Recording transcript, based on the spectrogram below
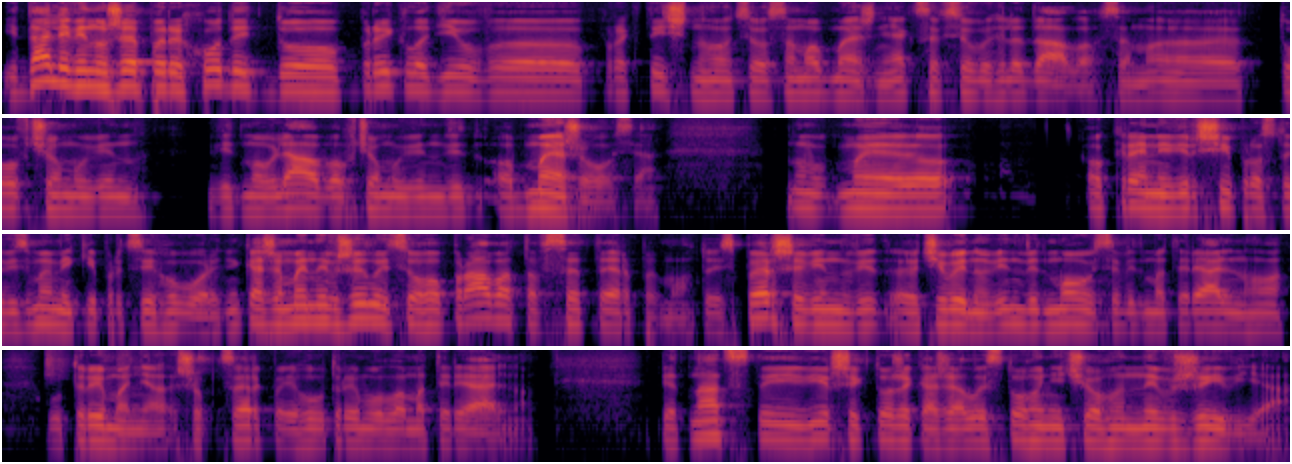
І далі він вже переходить до прикладів е, практичного цього самообмеження, як це все виглядало, е, то, в чому він відмовляв, або в чому він обмежувався. Ну, ми е, окремі вірші просто візьмемо, які про це говорять. Він каже: ми не вжили цього права та все терпимо. Тобто, перше, він від, очевидно, він відмовився від матеріального утримання, щоб церква його утримувала матеріально. 15-й віршик теж каже, але з того нічого не вжив я.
